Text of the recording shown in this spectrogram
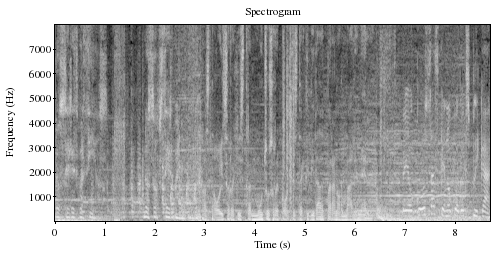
Los seres vacíos nos observan. Hasta hoy se registran muchos reportes de actividad paranormal en él. Veo cosas que no puedo explicar.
